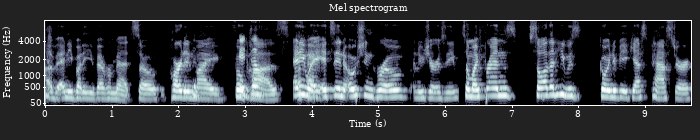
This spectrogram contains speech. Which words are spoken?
uh, of anybody you've ever met so pardon my faux pas anyway okay. it's in ocean grove new jersey so my friends saw that he was going to be a guest pastor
